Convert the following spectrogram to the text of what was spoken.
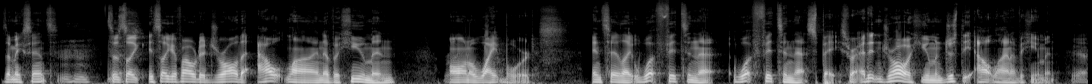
Does that make sense? Mm-hmm. So it's like it's like if I were to draw the outline of a human on a whiteboard and say like what fits in that what fits in that space, right? I didn't draw a human, just the outline of a human. Yeah.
